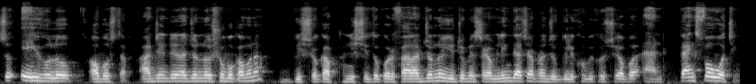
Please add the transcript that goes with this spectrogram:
সো এই হলো অবস্থা। আর্জেন্টিনার জন্য শুভকামনা। বিশ্বকাপ নিশ্চিত করে ফেলার জন্য ইউটিউব ইনস্টাগ্রাম লিঙ্ক আছে। আপনার যোগ দিলে খুবই খুশি হব। অ্যান্ড থ্যাংকস ফর ওয়াচিং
